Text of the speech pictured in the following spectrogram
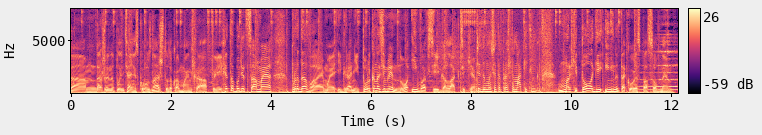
Да, даже инопланетяне скоро узнают, что такое Майнкрафт. И это будет самая продаваемая игра не только на Земле, но и во всей галактике. Ты думаешь, это просто маркетинг? Маркетологи и не на такое способны.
